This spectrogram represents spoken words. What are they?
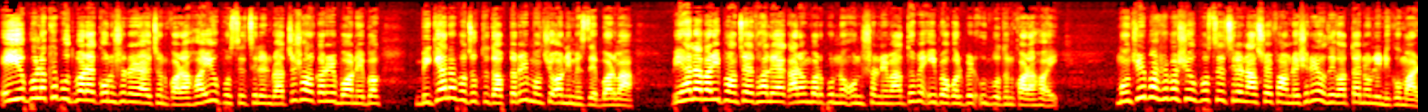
এই উপলক্ষে বুধবার এক অনুষ্ঠানের আয়োজন করা হয়। উপস্থিত ছিলেন রাজ্য সরকারের বন এবং বিজ্ঞান ও প্রযুক্তি দপ্তরের মন্ত্রী অনিমেষ দেববর্মা বেহালাবাড়ি পঞ্চায়েত হলে এক আড়ম্বরপূর্ণ অনুষ্ঠানের মাধ্যমে এই প্রকল্পের উদ্বোধন করা হয়। মন্ত্রীর পাশাপাশি উপস্থিত ছিলেন আশ্রয় ফাউন্ডেশনের অধিকর্তা নলিনী কুমার।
